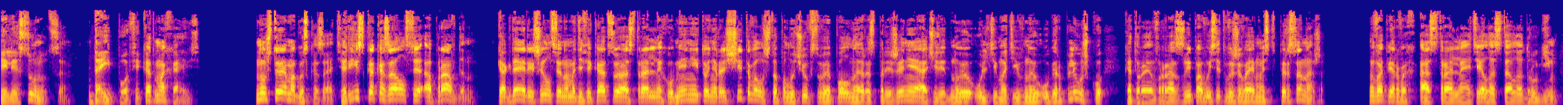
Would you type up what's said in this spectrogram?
Или сунутся. Да и пофиг, отмахаюсь. Ну что я могу сказать? Риск оказался оправдан. Когда я решился на модификацию астральных умений, то не рассчитывал, что получу в свое полное распоряжение очередную ультимативную убер-плюшку, которая в разы повысит выживаемость персонажа. Во-первых, астральное тело стало другим.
